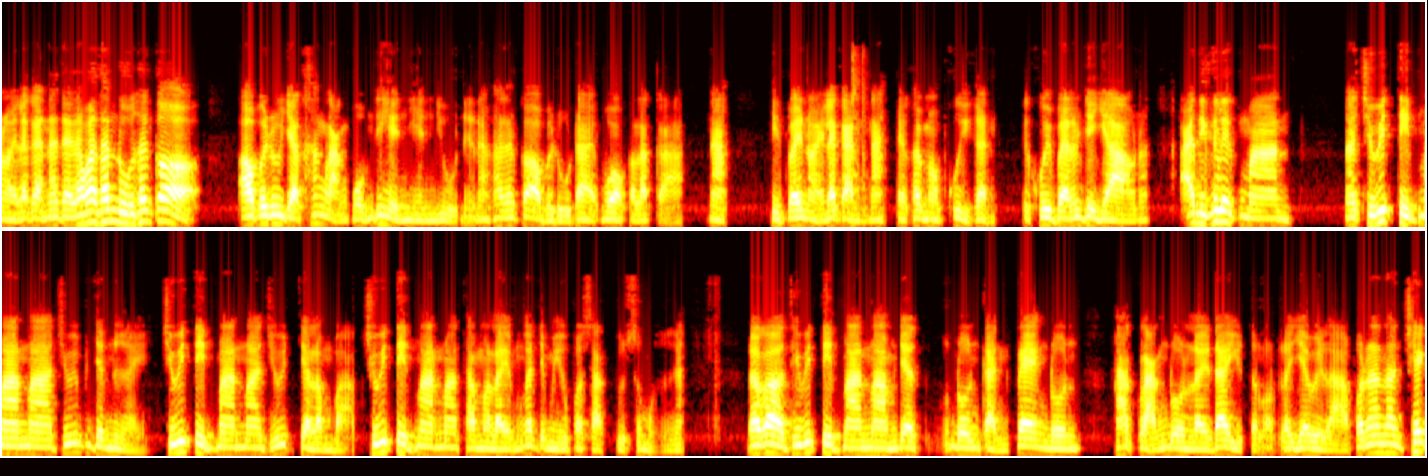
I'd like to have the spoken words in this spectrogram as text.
หน่อยแล้วกันนะแต่ถ้าว่าท่านดูท่านก็ เอาไปดูจากข้างหลังผมที่เห็นเห็นอยู่เนี่ยนะครับท่านก็เอาไปดูได้วอกกละกานะติดไว้หน่อยแล้วกันนะเดี๋ยวค่อยมาคุยกันจะคุยไปแล้วจะยาวนะ อันนี้ก็เรียกมารนะชีวิตติดมารมาชีวิตมันจะเหนื่อย ชีวิตติดมารมาชีวิตจะลำบาก ชีวิตติดมารมาทำอะไร มันก็จะมีอุปสรรคอยู่เสมอไงแล้วก็ชีวิตติดมารมามันจะโดนกันแกล้งโดนหักหลังโดนอะไรได้อยู่ตลอดระยะเวลาเพราะฉะนั้นท่านเช็ค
